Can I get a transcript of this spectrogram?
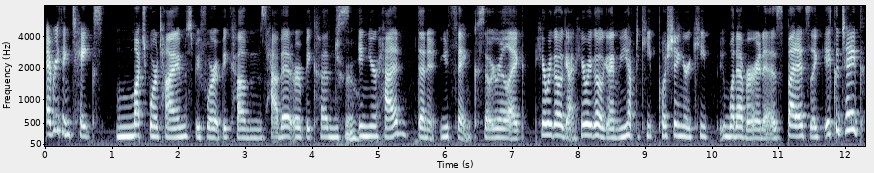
everything takes much more times before it becomes habit or it becomes True. in your head than it you think. So you're like here we go again here we go again. You have to keep pushing or keep whatever it is. But it's like it could take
